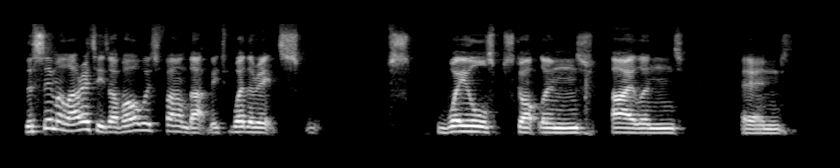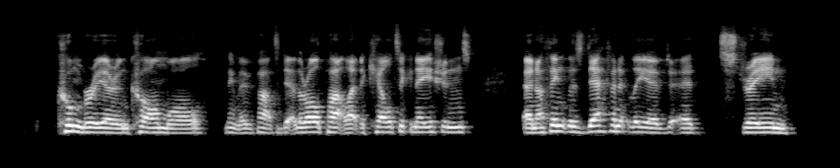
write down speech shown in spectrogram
the similarities I've always found that whether it's Wales, Scotland, Ireland, and Cumbria and Cornwall, I think maybe part of it, they're all part of like the Celtic nations. And I think there's definitely a, a strain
